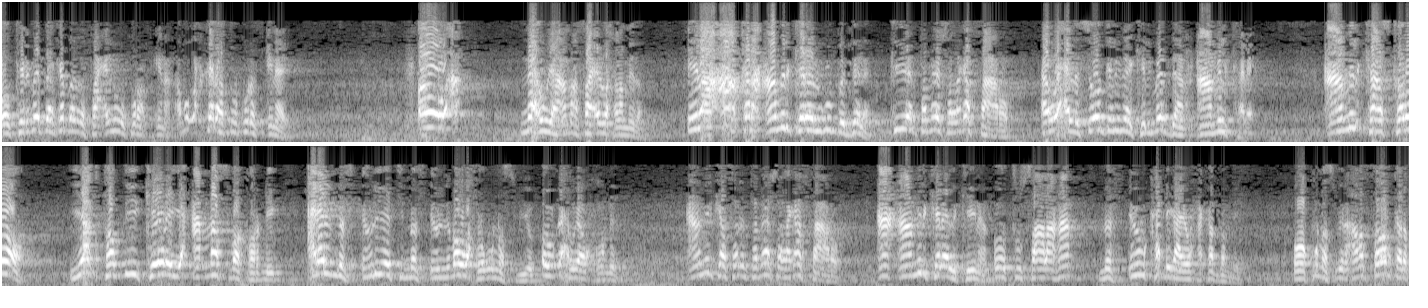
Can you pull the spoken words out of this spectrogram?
oo kelimadan ka dambe faacilnimu ku rafcina ama wax kale hadduu ku rafcinayo. Ow naxwiha ama faacil wax lamida ilaa aakhara caamil kale lagu bedela kii inta meesha laga saaro a waxaa la soo gelinaya kelimadan caamil kale. Caamilkaas kaloo yaqtadii keenaya annasba kordhig cala almafcuuliyati mafcuulnimo wax lagu nasbiyo ow naxwiha wax lamida caamilkaas hor inta meesha laga saaro caamil kale la keena oo tusaale ahaan mafcuul ka dhigayo waxa ka dambeeya. Oo ku nasbina ama sabab kale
